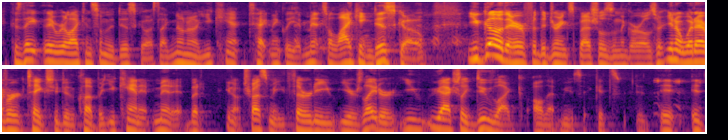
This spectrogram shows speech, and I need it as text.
because they, they were liking some of the disco. It's like, no, no, you can't technically admit to liking disco. You go there for the drink specials and the girls, or you know, whatever takes you to the club, but you can't admit it. But you know, trust me, 30 years later, you, you actually do like all that music. It's it, it, it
